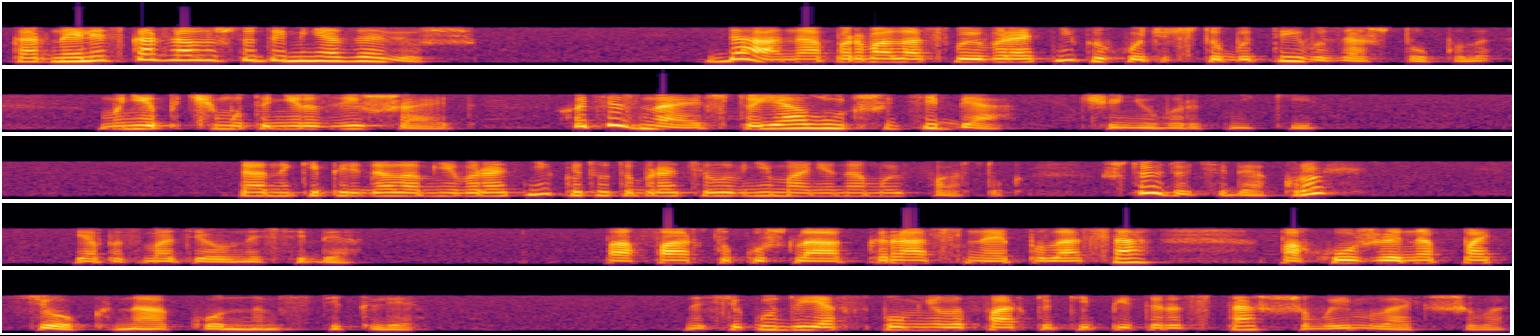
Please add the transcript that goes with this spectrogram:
«Корнелия сказала, что ты меня зовешь». «Да, она порвала свой воротник и хочет, чтобы ты его заштопала. Мне почему-то не разрешает, хоть и знает, что я лучше тебя чиню воротники». Танаки передала мне воротник и тут обратила внимание на мой фартук. «Что это у тебя, кровь?» Я посмотрела на себя. По фартуку шла красная полоса, похожая на подтек на оконном стекле. На секунду я вспомнила фартуки Питера старшего и младшего.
